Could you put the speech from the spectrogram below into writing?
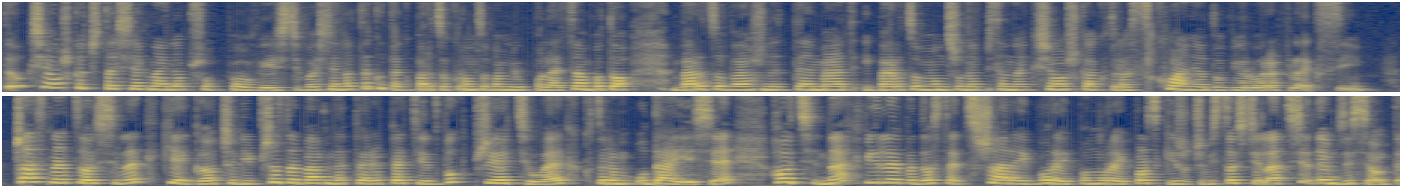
tę książkę czyta się jak najlepszą powieść. Właśnie dlatego tak bardzo gorąco Wam ją polecam, bo to bardzo ważny temat i bardzo mądrze napisana książka, która skłania do wielu refleksji. Czas na coś lekkiego, czyli przezabawne perypetie dwóch przyjaciółek, którym udaje się, choć na chwilę wydostać z szarej, burej, ponurej polskiej rzeczywistości lat 70.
